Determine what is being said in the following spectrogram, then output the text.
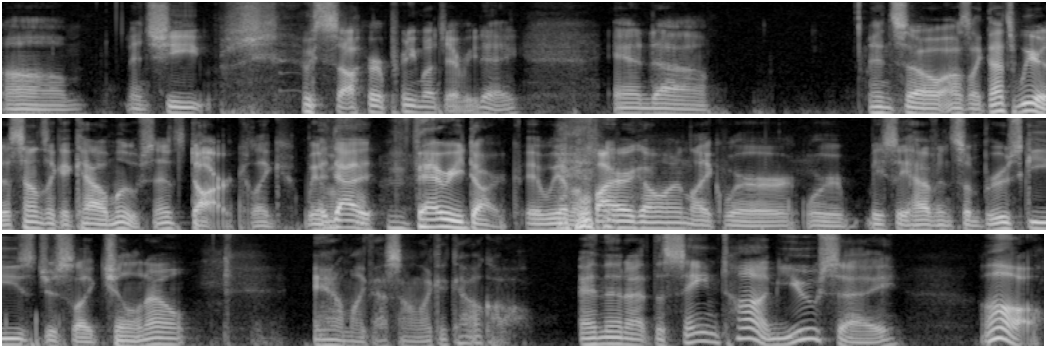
Um, and she, we saw her pretty much every day. And, uh, and so I was like, that's weird. That sounds like a cow moose. And it's dark. Like we have, a, very dark. we have a fire going. Like we're, we're basically having some brewskis, just like chilling out. And I'm like, that sounds like a cow call. And then at the same time, you say, oh,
